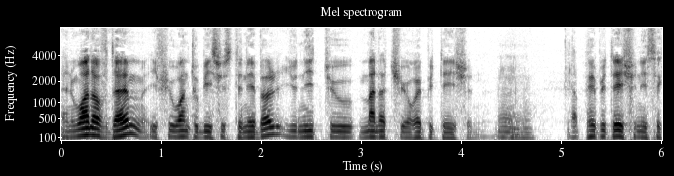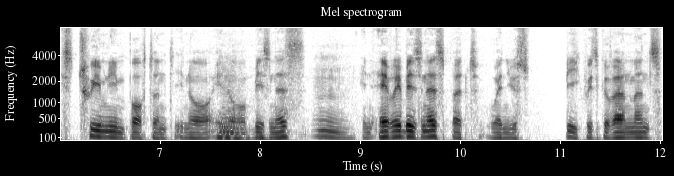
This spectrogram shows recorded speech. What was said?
And one of them, if you want to be sustainable, you need to manage your reputation. Mhm. Yep. Reputation is extremely important in our in our business, Mm. in every business. But when you speak with governments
